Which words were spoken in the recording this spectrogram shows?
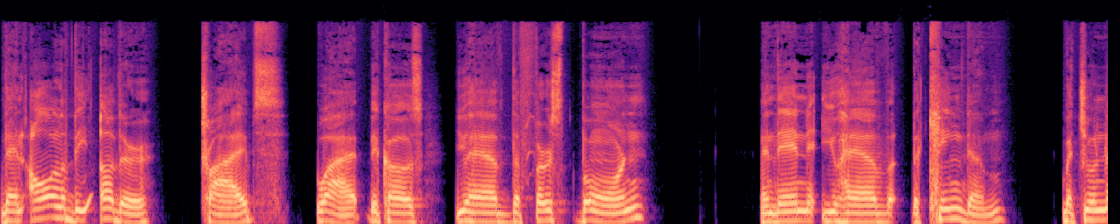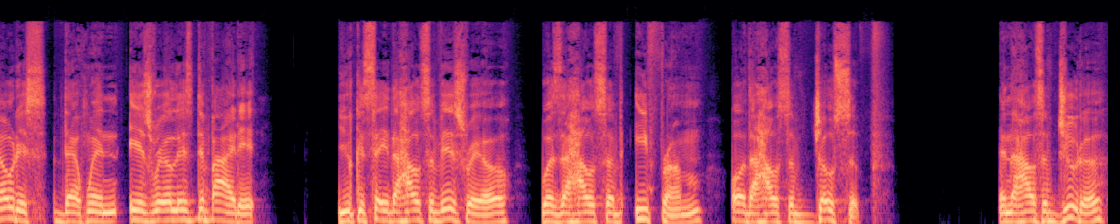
than all of the other tribes. Why? Because you have the firstborn, and then you have the kingdom, but you'll notice that when Israel is divided, You could say the house of Israel was the house of Ephraim or the house of Joseph. And the house of Judah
